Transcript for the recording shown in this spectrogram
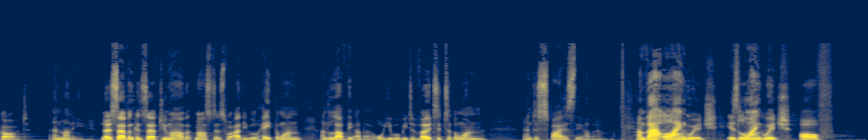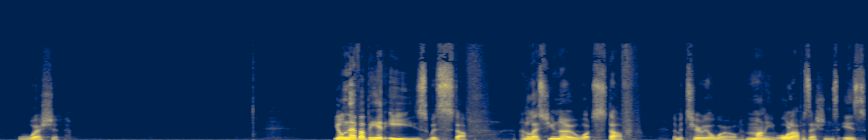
God and money. No servant can serve two masters, for either he will hate the one and love the other, or he will be devoted to the one and despise the other. And that language is language of worship. You'll never be at ease with stuff unless you know what stuff, the material world, money, all our possessions, is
